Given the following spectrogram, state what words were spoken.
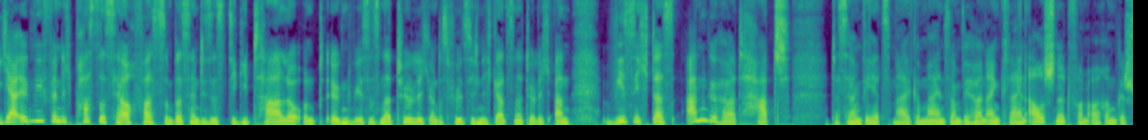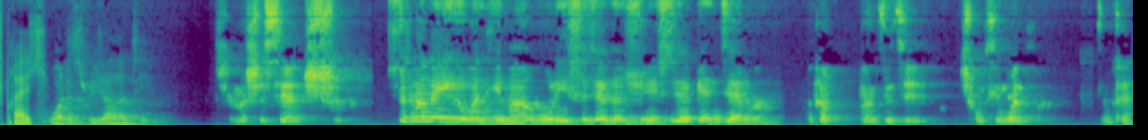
ja, irgendwie finde ich, passt es ja auch fast so ein bisschen, dieses Digitale und irgendwie ist es natürlich und es fühlt sich nicht ganz natürlich an. Wie sich das angehört hat, das hören wir jetzt mal gemeinsam. Wir hören einen kleinen Ausschnitt von eurem Gespräch. What is reality? 什么是现实？是他那一个问题吗？物理世界跟虚拟世界边界吗？他可能自己重新问的。OK，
